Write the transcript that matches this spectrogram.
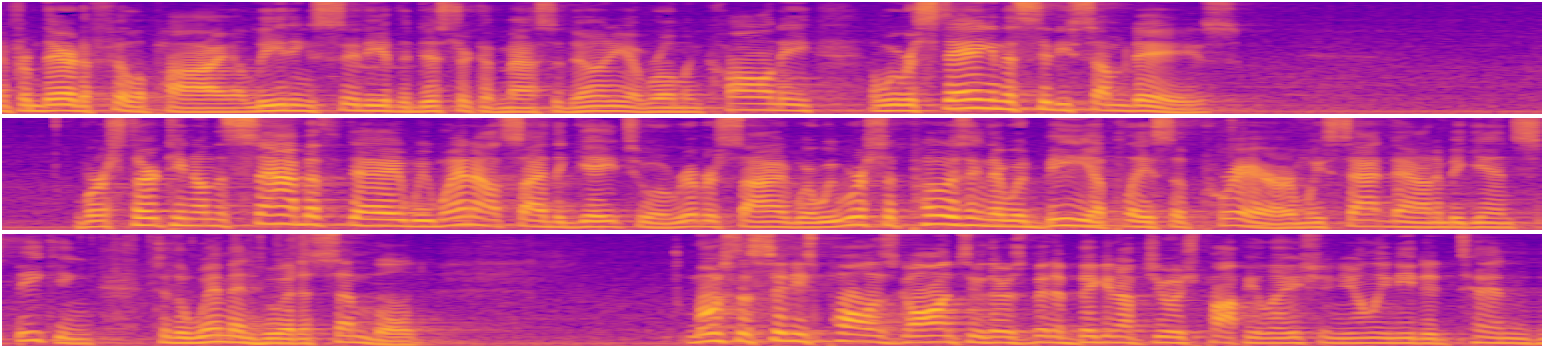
and from there to Philippi, a leading city of the district of Macedonia, a Roman colony. And we were staying in the city some days. Verse 13 On the Sabbath day, we went outside the gate to a riverside where we were supposing there would be a place of prayer, and we sat down and began speaking to the women who had assembled. Most of the cities Paul has gone to, there's been a big enough Jewish population. You only needed 10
